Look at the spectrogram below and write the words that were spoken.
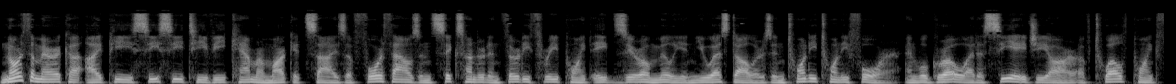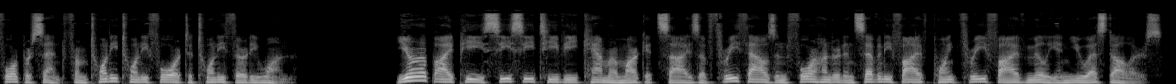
North America IP CCTV camera market size of 4633.80 million US dollars in 2024 and will grow at a CAGR of 12.4% from 2024 to 2031. Europe IP CCTV camera market size of 3475.35 million US dollars.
